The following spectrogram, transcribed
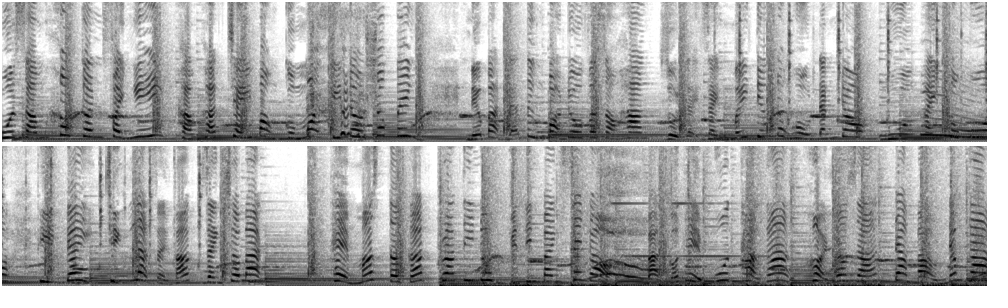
Mua sắm không cần phải nghĩ, khám khát cháy bỏng của mọi tín đồ shopping. Nếu bạn đã từng bỏ đồ vào giỏ hàng rồi lại dành mấy tiếng đồng hồ đắn đo mua hay không mua thì đây chính là giải pháp dành cho bạn. Thẻ Mastercard Platinum Vietinbank sen đỏ, bạn có thể mua thả ga khỏi lo giá đảm bảo 5k.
